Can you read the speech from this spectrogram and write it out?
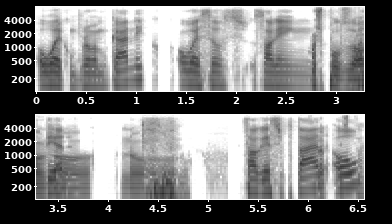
ou é com um problema mecânico ou é se, eles- se alguém, Uma explosão Bater. no, no, se alguém se espetar ou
